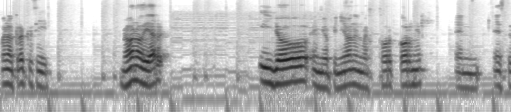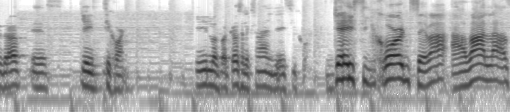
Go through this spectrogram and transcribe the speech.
bueno, creo que sí. Me van a odiar. Y yo, en mi opinión, el mejor corner en este draft es JC Horn. Y los vaqueros seleccionan a JC Horn. JC Horn se va a Dallas.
